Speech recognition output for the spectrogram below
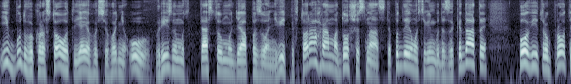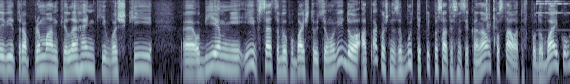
І буду використовувати я його сьогодні у різному тестовому діапазоні від 1,5 грама до 16. Подивимося, як він буде закидати по вітру, проти вітра, приманки легенькі, важкі, об'ємні, і все це ви побачите у цьому відео. А також не забудьте підписатись на цей канал, поставити вподобайку,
